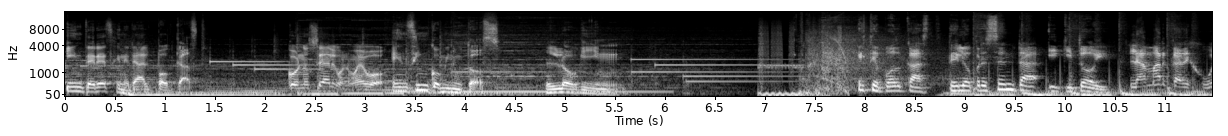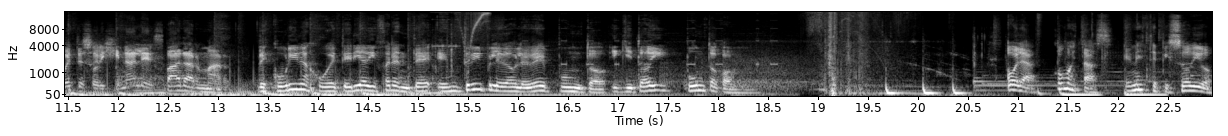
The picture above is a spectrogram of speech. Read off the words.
Interés General Podcast. Conoce algo nuevo en 5 minutos. Login. Este podcast te lo presenta Ikitoy, la marca de juguetes originales para armar. Descubrí una juguetería diferente en www.ikitoy.com. Hola, ¿cómo estás? En este episodio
